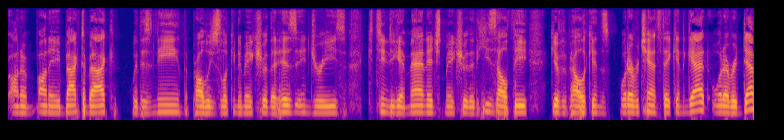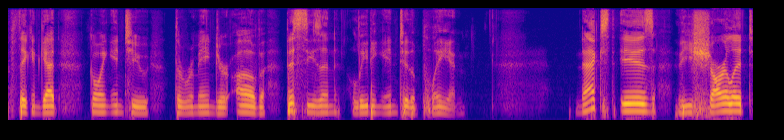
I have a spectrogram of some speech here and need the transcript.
on a on a back to back with his knee. They're probably just looking to make sure that his injuries continue to get managed, make sure that he's healthy, give the Pelicans whatever chance they can get, whatever depth they can get going into the remainder of this season, leading into the play in. Next is the Charlotte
